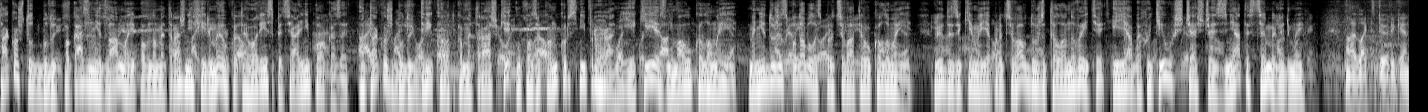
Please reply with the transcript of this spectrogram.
Також тут будуть показані два мої повнометражні фільми у категорії спеціальні покази. А також будуть дві короткометражки у позаконкурсній програмі, які я знімав у Коломиї. Мені дуже сподобалось працювати у Коломиї. Люди, з якими я працював, дуже талановиті, і я би хотів ще щось зняти з цими людьми. Again.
